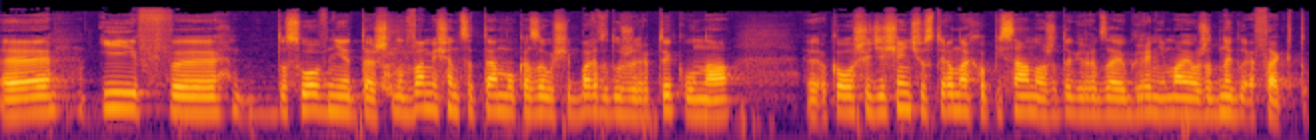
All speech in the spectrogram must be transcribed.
E, I w, dosłownie też no, dwa miesiące temu ukazał się bardzo duży artykuł na e, około 60 stronach opisano, że tego rodzaju gry nie mają żadnego efektu.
